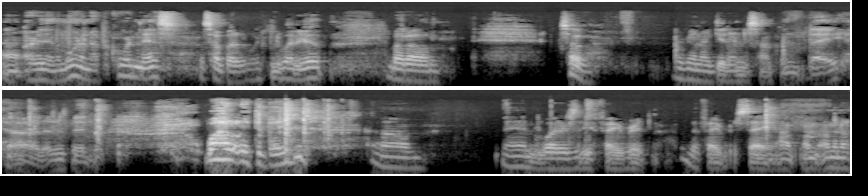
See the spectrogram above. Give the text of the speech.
Uh, early in the morning, I'm recording this. Let's hope I wake anybody up. But um, so we're gonna get into something today uh, that has been widely debated. Um, and what is the favorite the favorite saying? I'm, I'm, I'm gonna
